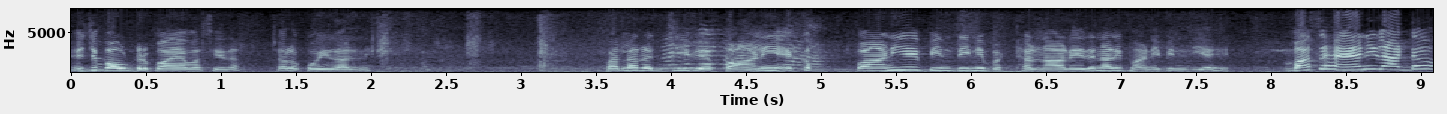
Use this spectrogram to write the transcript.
ਇਹ ਚ ਪਾਊਡਰ ਪਾਇਆ ਵਾ ਸੀ ਇਹਦਾ। ਚਲੋ ਕੋਈ ਗੱਲ ਨਹੀਂ। ਪਹਿਲਾਂ ਰੱਜੀ ਵੇ ਪਾਣੀ, ਇੱਕ ਪਾਣੀ ਇਹ ਪੀਂਦੀ ਨਹੀਂ ਬੱਠਲ ਨਾਲ, ਇਹਦੇ ਨਾਲ ਹੀ ਪਾਣੀ ਪੀਂਦੀ ਆ ਇਹ। ਬਸ ਹੈ ਨਹੀਂ ਲਾਡੋ,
